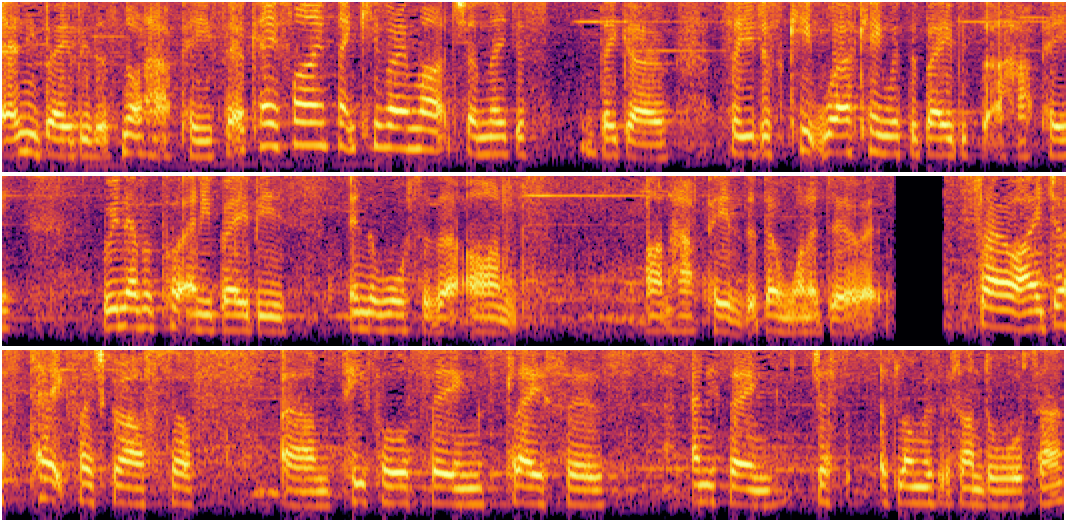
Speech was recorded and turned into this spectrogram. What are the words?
any baby that's not happy, you say, okay, fine, thank you very much, and they just they go. So you just keep working with the babies that are happy. We never put any babies in the water that aren't aren't happy, that don't want to do it. So I just take photographs of um, people, things, places, anything, just as long as it's underwater.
